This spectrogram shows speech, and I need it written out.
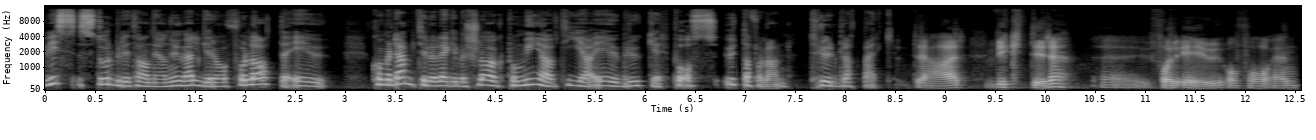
Hvis Storbritannia nå velger å forlate EU, kommer de til å legge beslag på mye av tida EU bruker på oss utenfor land, tror Brattberg. Det er viktigere eh, for EU å få en,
